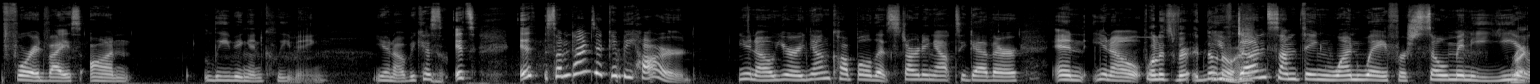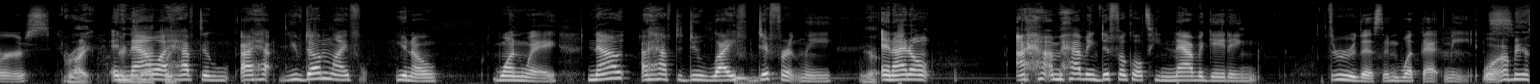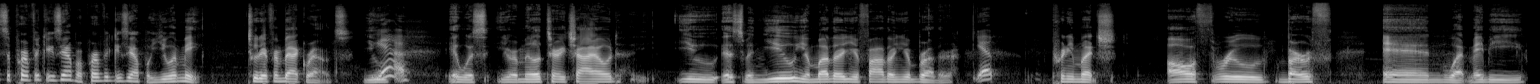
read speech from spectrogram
for advice on leaving and cleaving. You know, because it's it sometimes it can be hard. You know, you're a young couple that's starting out together and, you know, Well, it's very no you've no I- done something one way for so many years right. right and now I have to I have you've done life, you know, one way. Now I have to do life differently. Yeah. And I don't I ha- I'm having difficulty navigating through this and what that means. Well, I mean, it's a perfect example. Perfect example. You and me, two different backgrounds. You, Yeah. It was you're a military child. You, it's been you, your mother, your father, and your brother. yep. Pretty much all through birth, and what maybe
